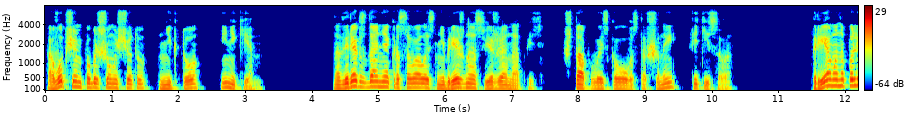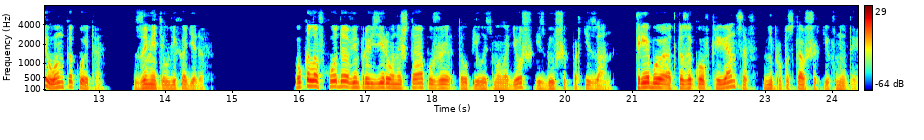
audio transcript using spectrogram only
А в общем, по большому счету, никто и никем. На дверях здания красовалась небрежная свежая надпись «Штаб войскового старшины Фетисова». «Прямо Наполеон какой-то», — заметил Лиходедов. Около входа в импровизированный штаб уже толпилась молодежь из бывших партизан, требуя от казаков-кривянцев, не пропускавших их внутрь,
